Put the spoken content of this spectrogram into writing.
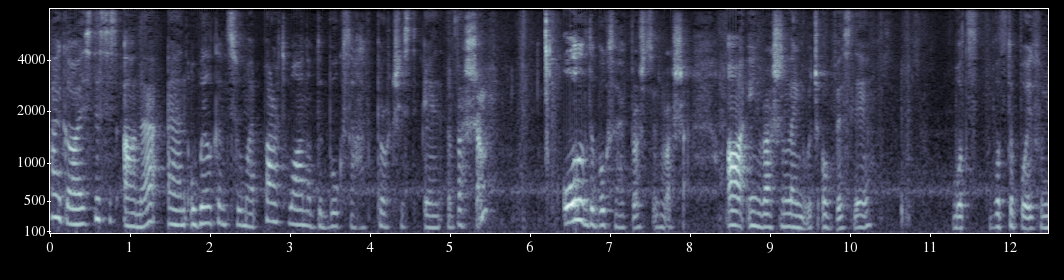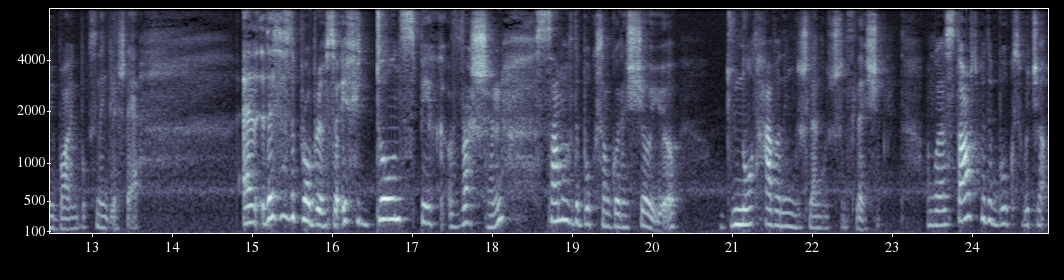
Hi guys, this is Anna and welcome to my part one of the books I have purchased in Russia. All of the books I have purchased in Russia are in Russian language, obviously. What's what's the point for me buying books in English there? And this is the problem. So if you don't speak Russian, some of the books I'm going to show you do not have an English language translation. I'm going to start with the books which are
